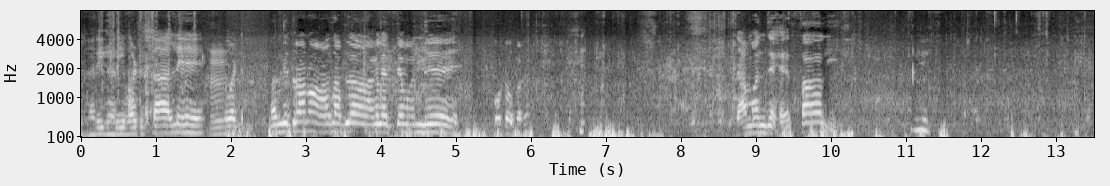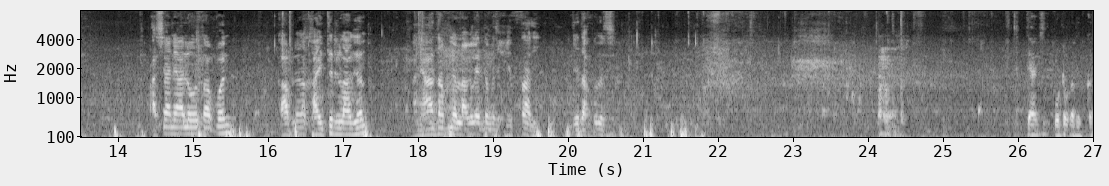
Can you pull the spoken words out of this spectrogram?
घरी घरी वट चाले वट तर मित्रांनो आज आपल्याला लागल्यात ते म्हणजे फोटो कर त्या म्हणजे हे साली. अशाने आलो होतो आपण. आपल्याला काहीतरी लागेल. आणि आज आपल्याला लागलाय तर म्हणजे हेच चालेल. ते दाखवतच त्यांचे फोटो काढत का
